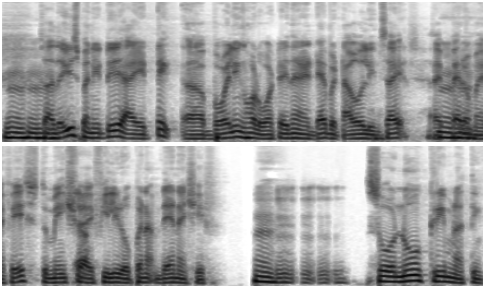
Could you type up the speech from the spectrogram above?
Mm-hmm. So I use panite, I take uh, boiling hot water, then I dab a towel inside, I mm-hmm. pat on my face to make sure yeah. I feel it open up, then I shave. So no cream, nothing.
